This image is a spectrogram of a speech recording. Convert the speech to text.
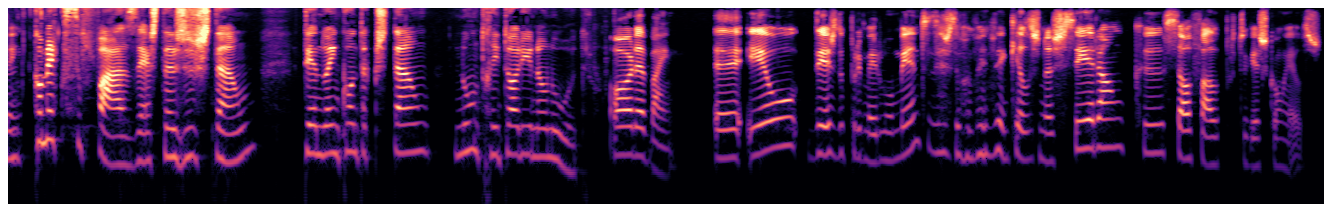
sim. Como é que se faz esta gestão, tendo em conta que estão num território e não no outro? Ora bem, eh, eu, desde o primeiro momento, desde o momento em que eles nasceram, que só falo português com eles.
